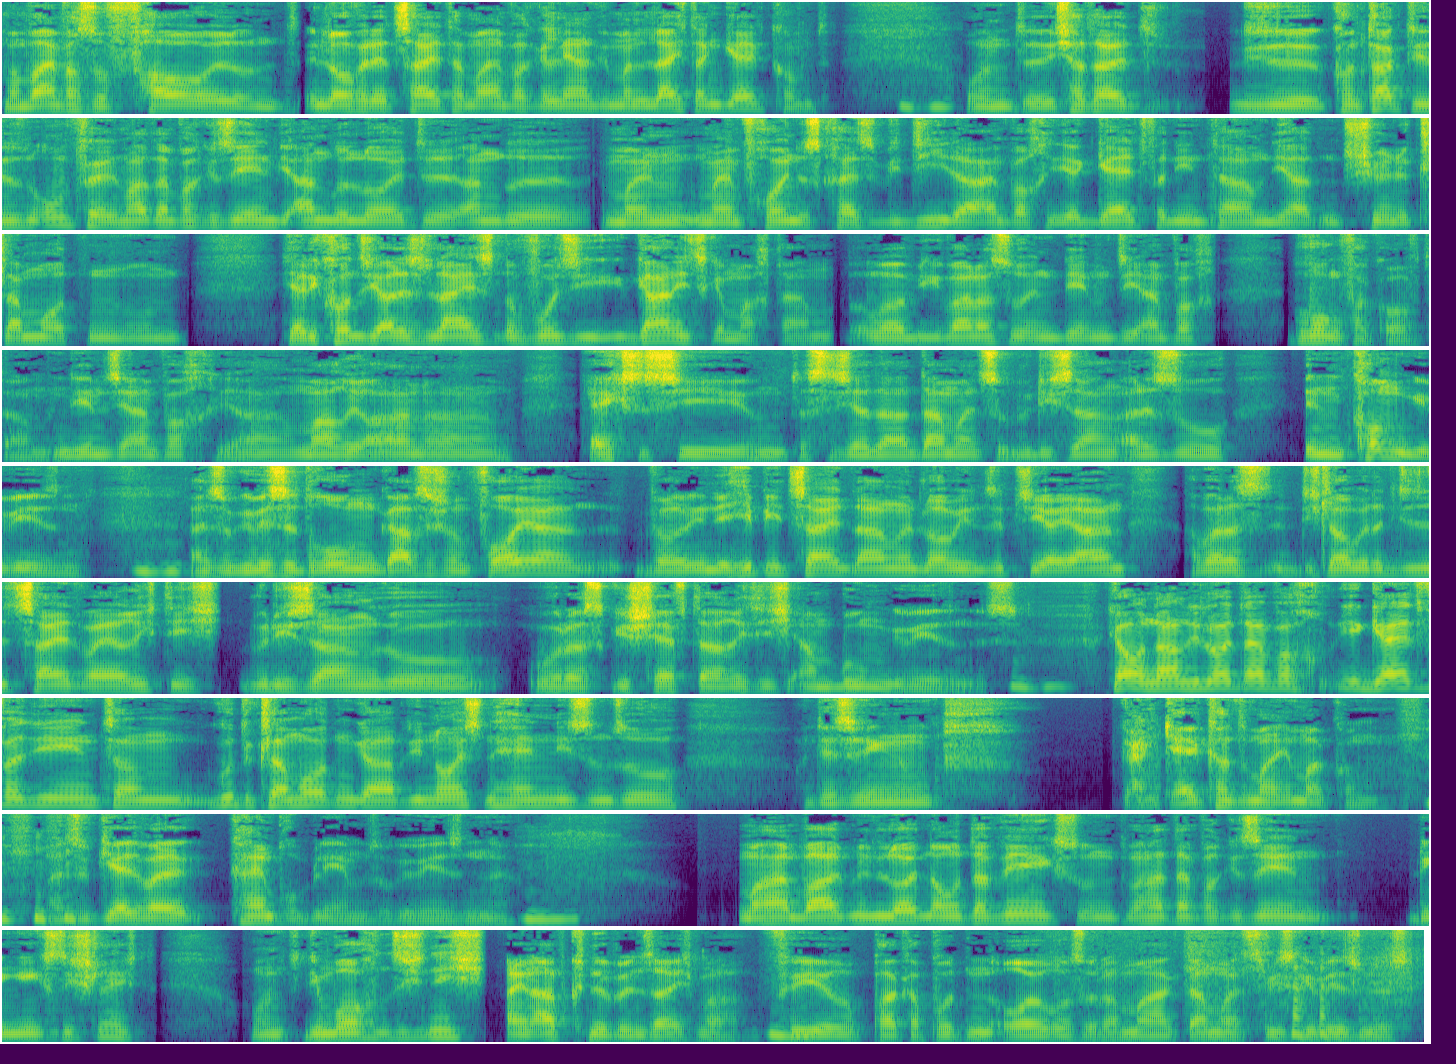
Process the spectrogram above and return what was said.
man war einfach so faul und im Laufe der Zeit haben wir einfach gelernt, wie man leicht an Geld kommt. Mhm. Und äh, ich hatte halt diese Kontakte in diesem Umfeld, man hat einfach gesehen, wie andere Leute, andere in meinem, in meinem Freundeskreis, wie die da einfach ihr Geld verdient haben, die hatten schöne Klamotten und ja, die konnten sich alles leisten, obwohl sie gar nichts gemacht haben. Aber wie war das so, indem sie einfach Drogen verkauft haben, indem sie einfach, ja, Marihuana, Ecstasy und das ist ja da damals, so würde ich sagen, alles so im Kommen gewesen. Mhm. Also gewisse Drogen gab es ja schon vorher, in der Hippie-Zeit damals, glaube ich, in den 70er Jahren. Aber das, ich glaube, diese Zeit war ja richtig, würde ich sagen, so, wo das Geschäft da richtig am Boom gewesen ist. Mhm. Ja, und da haben die Leute einfach ihr Geld verdient, haben gute Klamotten gehabt, die neuesten Handys und so. Und deswegen, pff, an Geld konnte man immer kommen. Also Geld war kein Problem so gewesen. Ne? Mhm. Man war halt mit den Leuten auch unterwegs und man hat einfach gesehen, denen ging es nicht schlecht. Und die brauchen sich nicht ein abknüppeln, sag ich mal, für mhm. ihre paar kaputten Euros oder Mark damals, wie es gewesen ist.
